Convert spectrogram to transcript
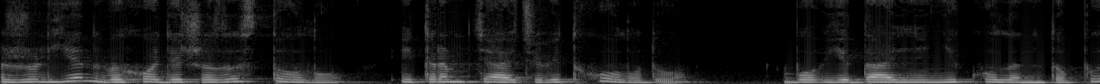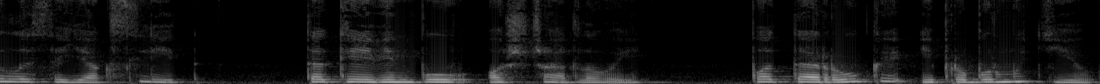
жульєн, виходячи за столу і тремтячи від холоду, бо в їдальні ніколи не топилося як слід, такий він був ощадливий, потер руки і пробурмотів.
